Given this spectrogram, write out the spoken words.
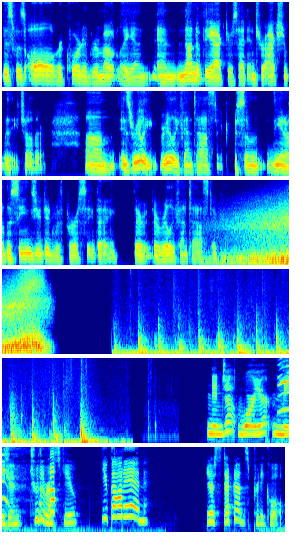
this was all recorded remotely and, and none of the actors had interaction with each other, um, is really, really fantastic. There's some, you know, the scenes you did with Percy, they, they're, they're really fantastic. Ninja, warrior, maiden, to the rescue. You got in. Your stepdad's pretty cool.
